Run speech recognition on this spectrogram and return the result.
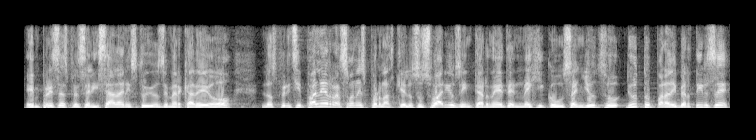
empresa especializada en estudios de mercadeo, las principales razones por las que los usuarios de Internet en México usan YouTube para divertirse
